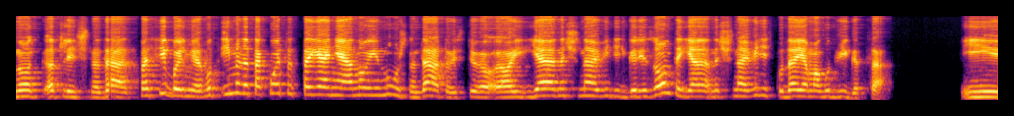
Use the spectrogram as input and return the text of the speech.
Ну, отлично, да. Спасибо, Эльмир. Вот именно такое состояние, оно и нужно, да, то есть э, я начинаю видеть горизонты, я начинаю видеть, куда я могу двигаться. И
